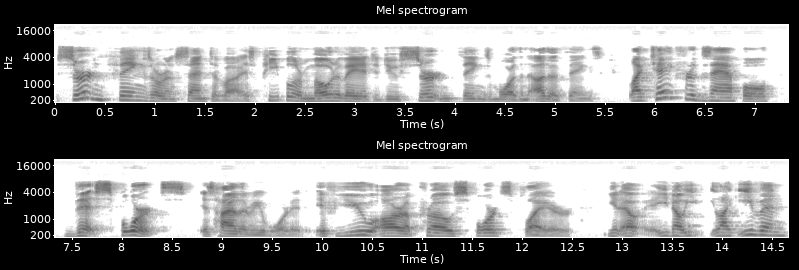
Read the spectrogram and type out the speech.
certain things are incentivized. People are motivated to do certain things more than other things. Like take for example that sports is highly rewarded. If you are a pro sports player, You know, you know, like even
